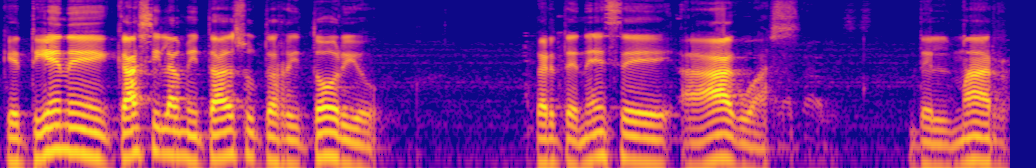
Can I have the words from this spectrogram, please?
que tiene casi la mitad de su territorio, pertenece a aguas del mar,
